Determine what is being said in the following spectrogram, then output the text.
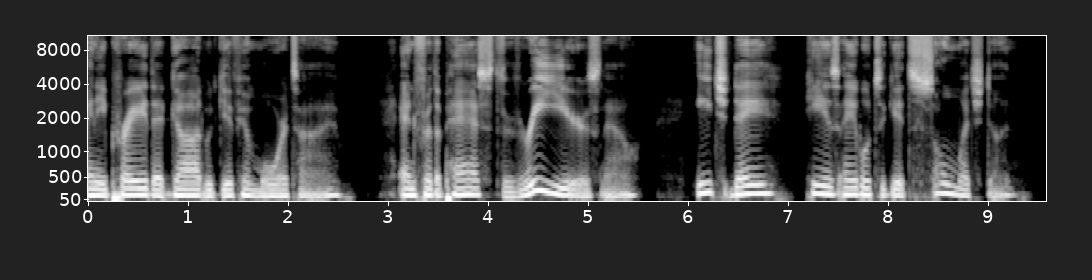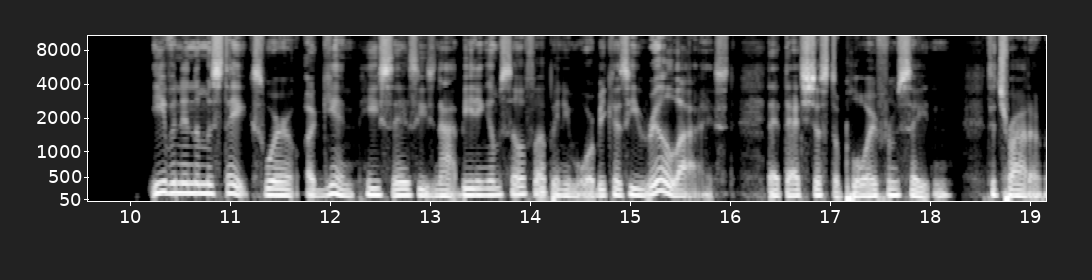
And he prayed that God would give him more time. And for the past three years now, each day he is able to get so much done. Even in the mistakes where again he says he's not beating himself up anymore because he realized that that's just a ploy from satan to try to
